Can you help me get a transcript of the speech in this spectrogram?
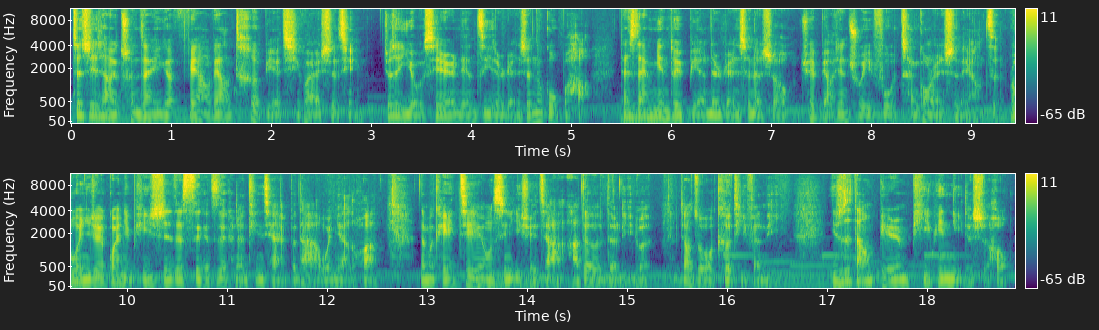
这世界上也存在一个非常非常特别奇怪的事情，就是有些人连自己的人生都过不好，但是在面对别人的人生的时候，却表现出一副成功人士的样子。如果你觉得“关你屁事”这四个字可能听起来不大文雅的话，那么可以借用心理学家阿德勒的理论，叫做课题分离，也就是当别人批评你的时候。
